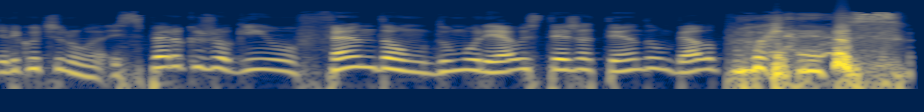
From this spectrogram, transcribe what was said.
ele continua. Espero que o joguinho Fandom do Muriel esteja tendo um belo progresso.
